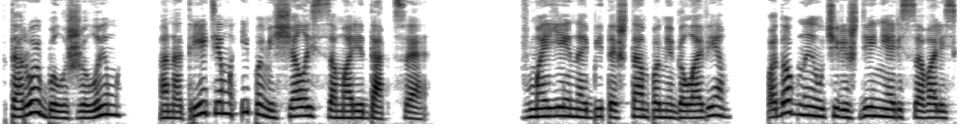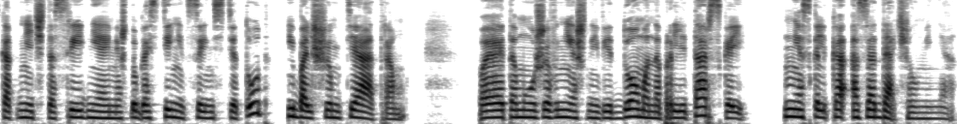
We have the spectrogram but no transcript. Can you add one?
второй был жилым, а на третьем и помещалась сама редакция. В моей набитой штампами голове подобные учреждения рисовались как нечто среднее между гостиницей «Институт» и Большим театром. Поэтому уже внешний вид дома на Пролетарской несколько озадачил меня.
